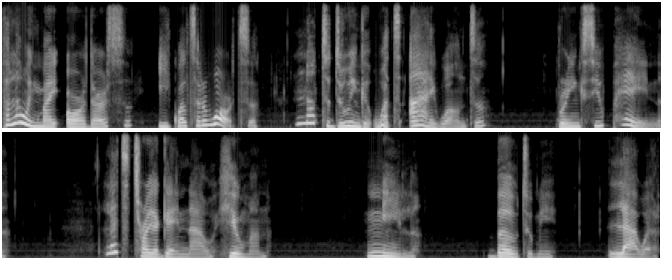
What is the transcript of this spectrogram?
Following my orders equals rewards. Not doing what I want brings you pain. Let's try again now, human. Kneel. Bow to me. Lower.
